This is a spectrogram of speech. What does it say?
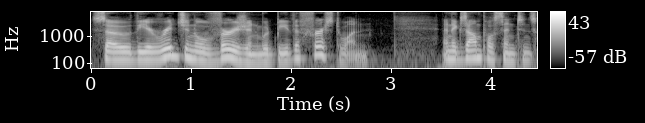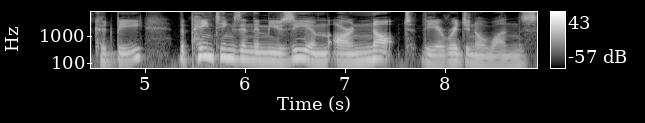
so the original version would be the first one. An example sentence could be The paintings in the museum are not the original ones.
